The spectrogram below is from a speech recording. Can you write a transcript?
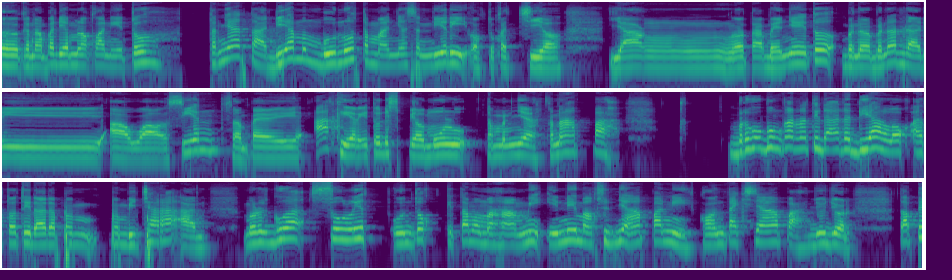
uh, kenapa dia melakukan itu. Ternyata dia membunuh temannya sendiri waktu kecil yang notabene itu benar-benar dari awal scene sampai akhir itu di spill mulu temennya. Kenapa berhubung karena tidak ada dialog atau tidak ada pembicaraan menurut gue sulit untuk kita memahami ini maksudnya apa nih konteksnya apa jujur. Tapi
